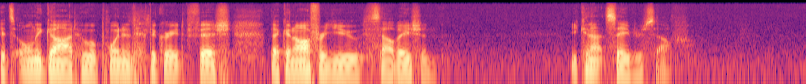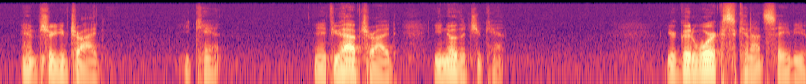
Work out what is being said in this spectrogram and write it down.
It's only God who appointed the great fish that can offer you salvation. You cannot save yourself. I'm sure you've tried. You can't. And if you have tried, you know that you can't. Your good works cannot save you.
